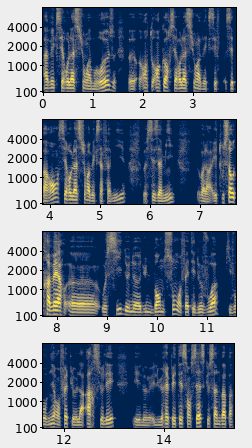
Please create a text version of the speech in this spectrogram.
avec ses relations amoureuses, ent encore ses relations avec ses ses parents, ses relations avec sa famille, ses amis, voilà et tout ça au travers, aussi d'une, bande son en fait et de voix qui vont venir en fait le la harceler et le et lui répéter sans cesse que ça ne va pas.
